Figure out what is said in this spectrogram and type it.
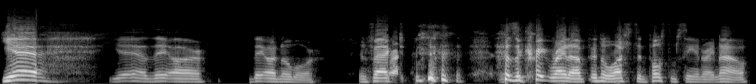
yeah, yeah, they are they are no more. In fact, there's a great write up in the Washington Post I'm seeing right now.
